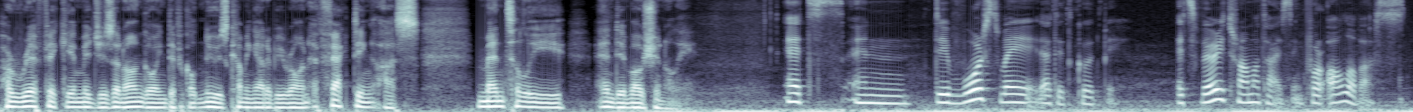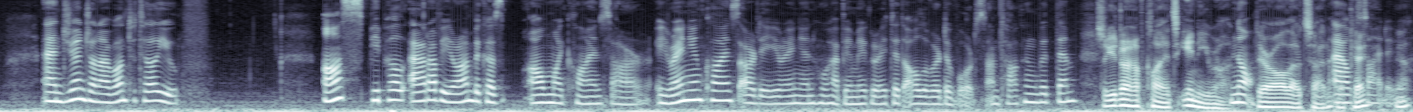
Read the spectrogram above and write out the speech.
horrific images and ongoing difficult news coming out of Iran affecting us mentally and emotionally? It's in the worst way that it could be. It's very traumatizing for all of us. And Jian John, I want to tell you, us people out of Iran, because all my clients are Iranian clients, are the Iranian who have immigrated all over the world. So I'm talking with them So you don't have clients in Iran. No. they're all outside of okay. outside of Yeah. Iran.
